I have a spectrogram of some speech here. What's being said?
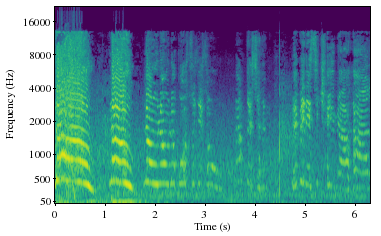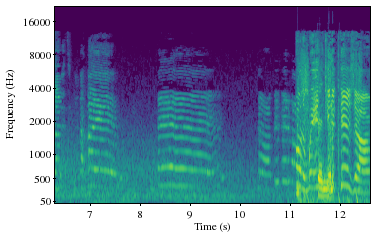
No! No! No no no Ghost'u o. Ne yaptın sen? E beni sikeyim ya. Ha, lan sikeyim. Oğlum bu etkinlikteyiz ya.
